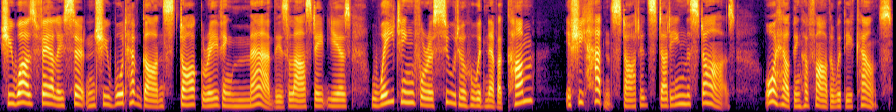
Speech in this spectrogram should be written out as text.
She was fairly certain she would have gone stark raving mad these last eight years, waiting for a suitor who would never come, if she hadn't started studying the stars or helping her father with the accounts.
